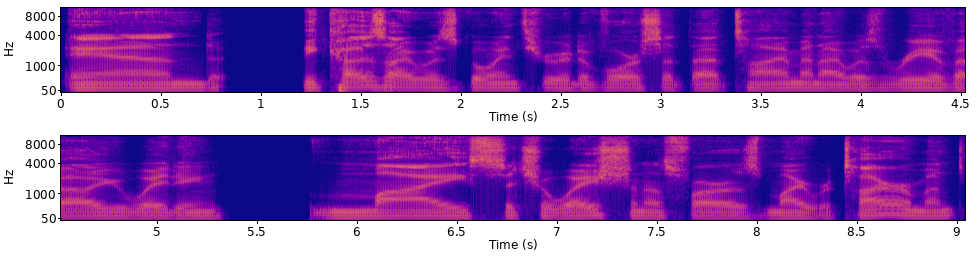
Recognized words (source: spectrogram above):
And because I was going through a divorce at that time and I was reevaluating my situation as far as my retirement,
